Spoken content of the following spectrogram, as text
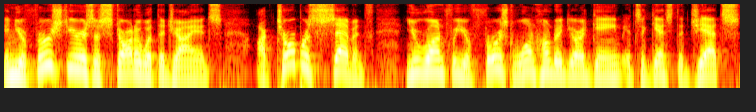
In your first year as a starter with the Giants, October 7th, you run for your first 100 yard game. It's against the Jets.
